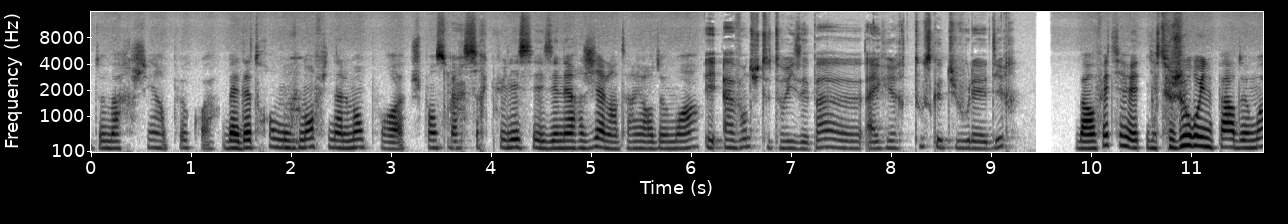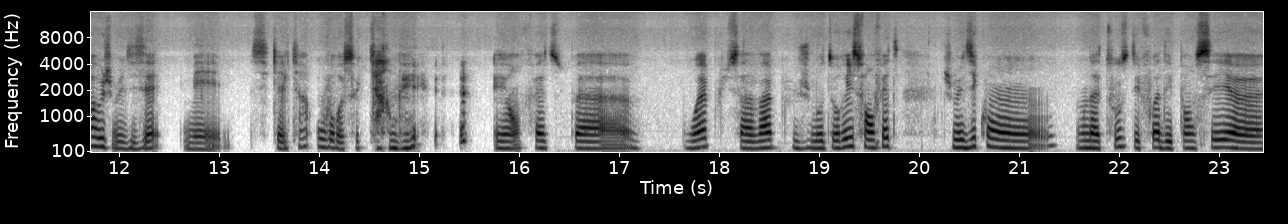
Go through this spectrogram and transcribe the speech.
de marcher un peu, quoi. Bah, D'être en mouvement finalement pour, euh, je pense, faire circuler ces énergies à l'intérieur de moi. Et avant, tu t'autorisais pas euh, à écrire tout ce que tu voulais dire? Bah en fait, il y, y, a toujours une part de moi où je me disais, mais si quelqu'un ouvre ce carnet, et en fait, bah ouais, plus ça va, plus je m'autorise. en fait, je me dis qu'on on a tous des fois des pensées euh,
